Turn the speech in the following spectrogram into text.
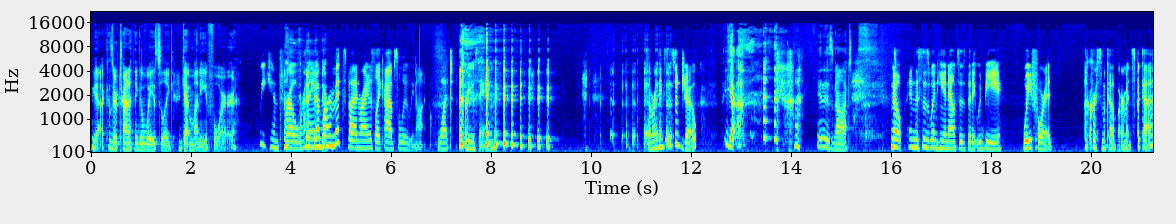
Yeah, because they're trying to think of ways to like get money for. we can throw Ryan a bar mitzvah. And Ryan is like, absolutely not. What are you saying? Summer thinks it's a joke. yeah. it is not. Nope. And this is when he announces that it would be, wait for it, a Chrismukkah bar mitzvah.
